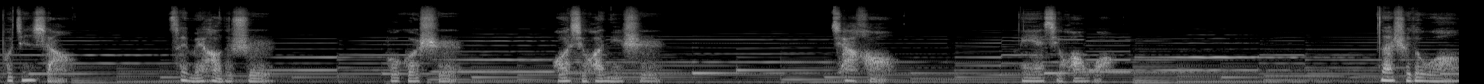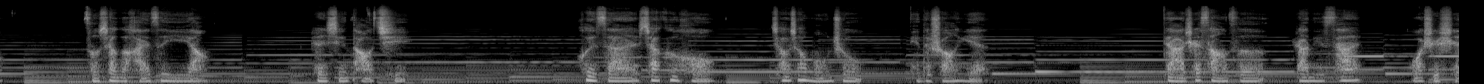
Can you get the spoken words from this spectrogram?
不禁想，最美好的事，不过是我喜欢你时，恰好你也喜欢我。那时的我，总像个孩子一样，任性淘气，会在下课后悄悄蒙住你的双眼。哑着嗓子让你猜我是谁，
